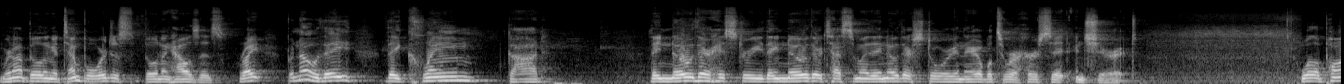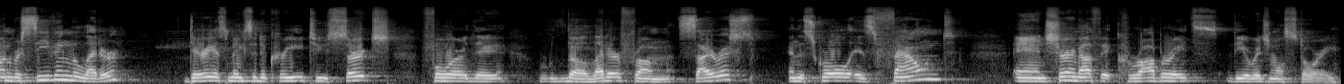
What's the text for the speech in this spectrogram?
We're not building a temple. We're just building houses, right? But no, they they claim God. They know their history. They know their testimony. They know their story, and they're able to rehearse it and share it. Well, upon receiving the letter, Darius makes a decree to search for the the letter from Cyrus, and the scroll is found and sure enough, it corroborates the original story,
